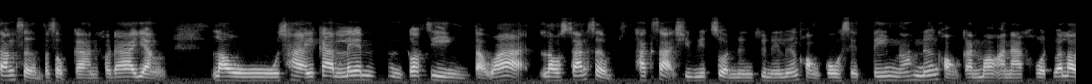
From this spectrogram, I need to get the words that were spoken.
สร้างเสริมประสบการณ์เขาได้อย่างเราใช้การเล่นก็จริง แต่ว่าเราสร้างเสริมทักษะชีวิตส่วนหนึ่งคือในเรื่องของ goal setting เนาะเรื่องของการมองอนาคตว่าเรา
